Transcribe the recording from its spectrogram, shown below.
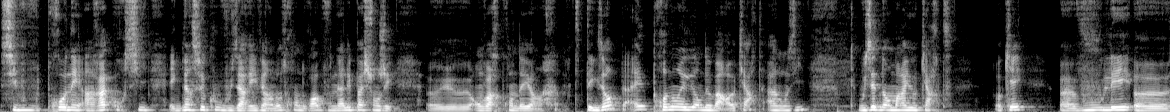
Si vous, vous prenez un raccourci et que d'un seul coup vous arrivez à un autre endroit, vous n'allez pas changer. Euh, on va reprendre d'ailleurs un petit exemple. prenons l'exemple de Mario Kart, allons-y. Vous êtes dans Mario Kart, ok? Euh, vous voulez euh,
